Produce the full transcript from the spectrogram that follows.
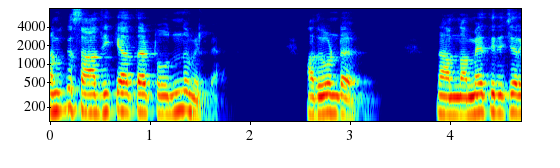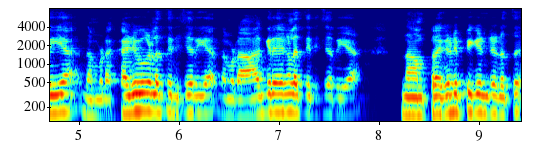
നമുക്ക് സാധിക്കാത്തതായിട്ടൊന്നുമില്ല. അതുകൊണ്ട് നാം നമ്മെ തിരിച്ചറിയുക നമ്മുടെ കഴിവുകളെ തിരിച്ചറിയുക നമ്മുടെ ആഗ്രഹങ്ങളെ തിരിച്ചറിയുക നാം പ്രകടിപ്പിക്കേണ്ടിടത്ത്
